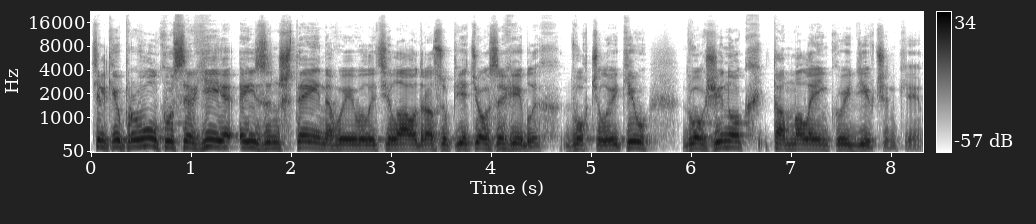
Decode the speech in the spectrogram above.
Тільки в провулку Сергія Ейзенштейна виявили тіла одразу п'ятьох загиблих: двох чоловіків, двох жінок та маленької дівчинки.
